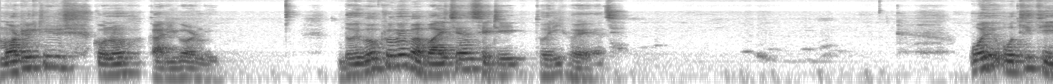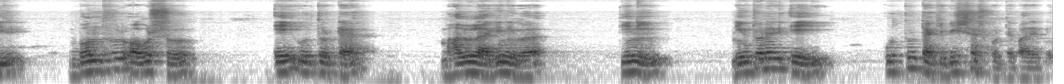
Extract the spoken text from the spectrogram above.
মডেলটির কোনো কারিগর নেই। দৈবক্রমে বা বাই চান্স এটি তৈরি হয়ে গেছে। ওই অতিথির বন্ধুর অবশ্য এই উত্তরটা ভালো লাগেনি বা তিনি নিউটনের এই উত্তরটাকে বিশ্বাস করতে পারেননি?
